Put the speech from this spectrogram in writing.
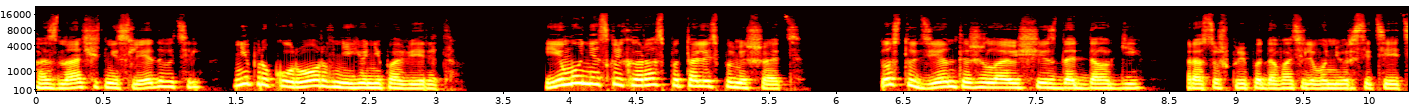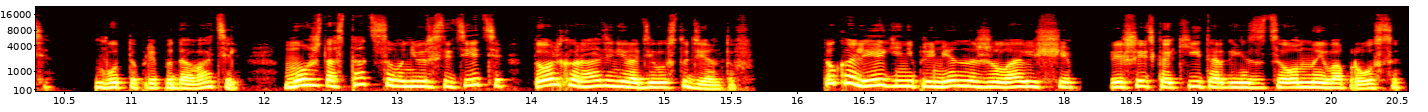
А значит, ни следователь, ни прокурор в нее не поверят. Ему несколько раз пытались помешать. То студенты, желающие сдать долги, раз уж преподаватель в университете. Будто преподаватель может остаться в университете только ради нерадивых студентов то коллеги, непременно желающие решить какие-то организационные вопросы,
